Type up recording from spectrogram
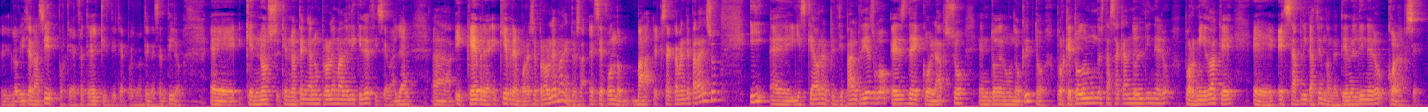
lo dicen así porque FTX dice pues no tiene sentido, eh, que, no, que no tengan un problema de liquidez y se vayan ah, y quiebre, quiebren por ese problema, entonces ese fondo va exactamente para eso. Y, eh, y es que ahora el principal riesgo es de colapso en todo el mundo cripto, porque todo el mundo está sacando el dinero por miedo a que eh, esa aplicación donde tiene el dinero colapse.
